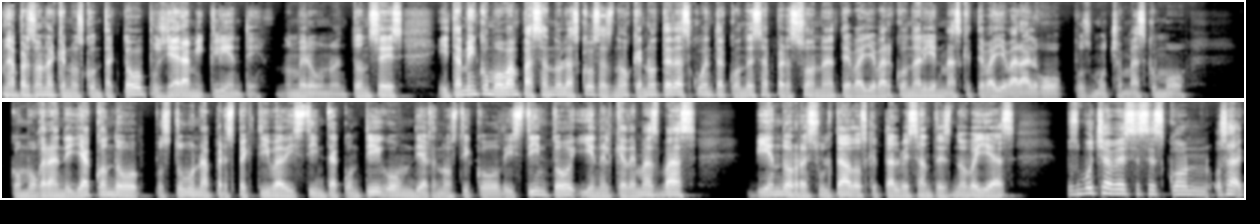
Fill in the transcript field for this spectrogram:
la persona que nos contactó, pues ya era mi cliente, número uno. Entonces, y también como van pasando las cosas, ¿no? Que no te das cuenta cuando esa persona te va a llevar con alguien más que te va a llevar algo, pues mucho más como como grande. Ya cuando pues tuvo una perspectiva distinta contigo, un diagnóstico distinto y en el que además vas viendo resultados que tal vez antes no veías, pues muchas veces es con, o sea,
